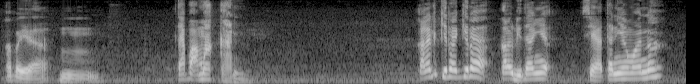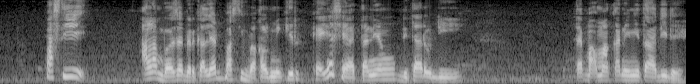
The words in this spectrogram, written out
apa ya? Hmm, tepak makan. Kalian kira-kira kalau ditanya sehatan yang mana? Pasti alam bawah sadar kalian pasti bakal mikir kayaknya sehatan yang ditaruh di tepak makan ini tadi deh.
